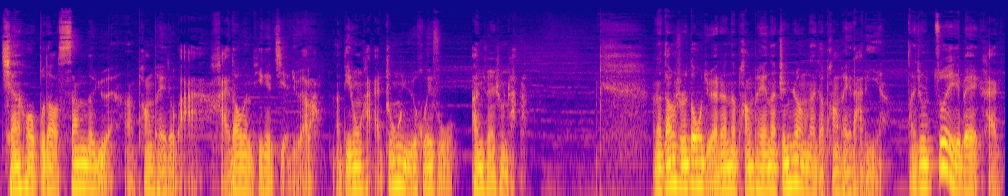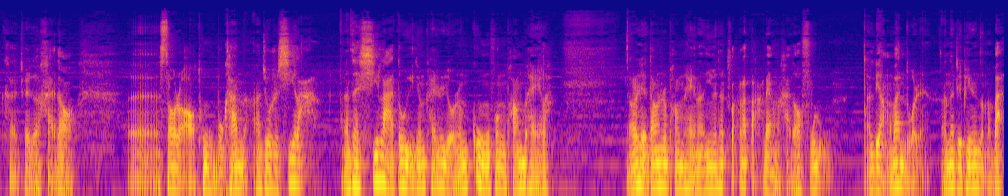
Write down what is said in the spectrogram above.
前后不到三个月啊，庞培就把海盗问题给解决了。那地中海终于恢复安全生产。那当时都觉着那庞培呢，真正那叫庞培大帝啊，那就是最被凯凯这个海盗呃骚扰痛苦不堪的啊，就是希腊在希腊都已经开始有人供奉庞培了。而且当时庞培呢，因为他抓了大量的海盗俘虏啊，两万多人啊，那这批人怎么办？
